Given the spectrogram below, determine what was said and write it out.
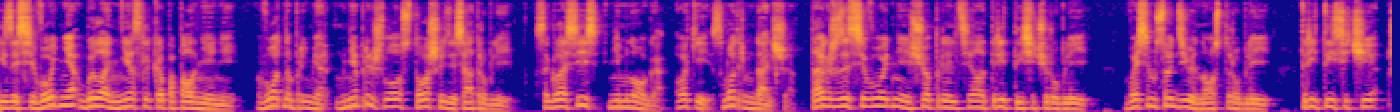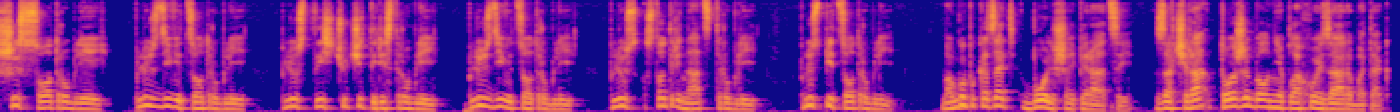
и за сегодня было несколько пополнений. Вот, например, мне пришло 160 рублей. Согласись, немного. Окей, смотрим дальше. Также за сегодня еще прилетело 3000 рублей, 890 рублей, 3600 рублей, плюс 900 рублей, плюс 1400 рублей, плюс 900 рублей, плюс 113 рублей, плюс 500 рублей. Могу показать больше операций. За вчера тоже был неплохой заработок.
